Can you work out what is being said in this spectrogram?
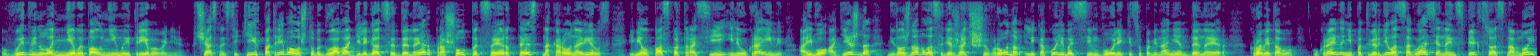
выдвинула невыполнимые требования. В частности, Киев потребовал, чтобы глава делегации ДНР прошел ПЦР-тест на коронавирус, имел паспорт России или Украины, а его одежда не должна была содержать шевронов или какой-либо символики с упоминанием ДНР. Кроме того, Украина не подтвердила согласие на инспекцию основной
